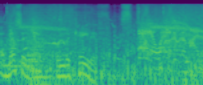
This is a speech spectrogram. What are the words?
A message from the Caliph. Stay away from my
